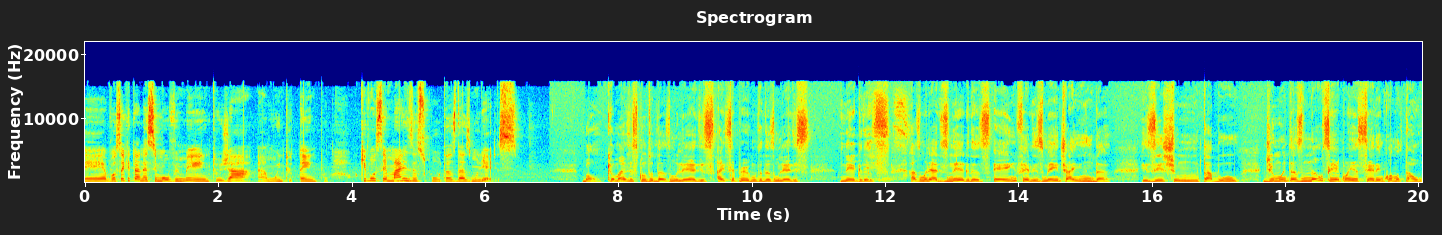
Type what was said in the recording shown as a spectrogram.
É, você que está nesse movimento já há muito tempo, o que você mais escuta das mulheres? Bom, o que eu mais escuto das mulheres, aí você pergunta das mulheres negras. As mulheres negras, é, infelizmente, ainda existe um tabu de muitas não se reconhecerem como tal.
